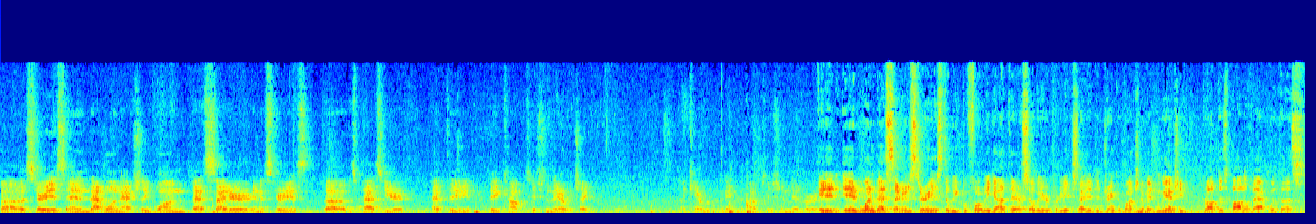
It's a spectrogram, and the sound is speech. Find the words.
uh, Asturias, and that one actually won best cider in Asturias uh, this past year at the big competition there, which I I can't remember the name of the competition. It, or, It had, it had won best Asturias the week before we got there, so we were pretty excited to drink a bunch of it, and we actually brought this bottle back with us.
